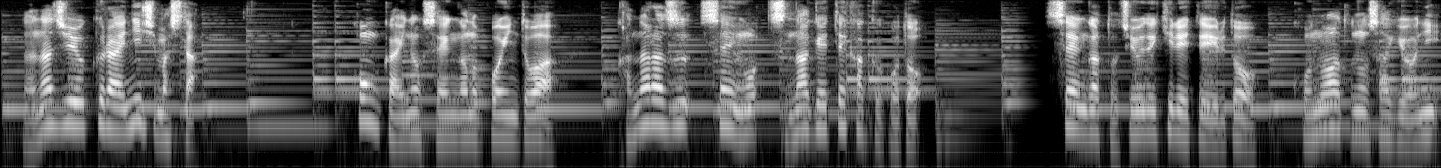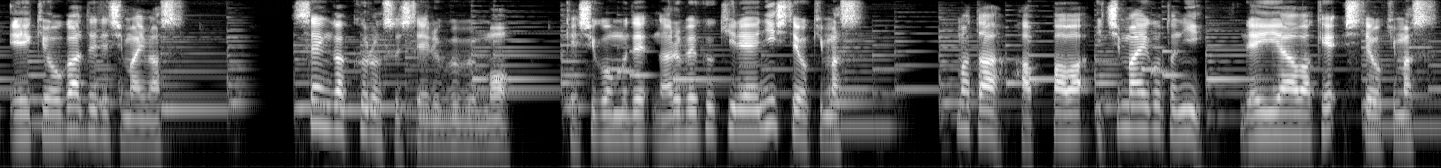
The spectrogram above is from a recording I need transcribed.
70くらいにしました。今回の線画のポイントは必ず線をつなげて描くこと。線が途中で切れているとこの後の作業に影響が出てしまいます。線がクロスしている部分も消しゴムでなるべくきれいにしておきます。また葉っぱは1枚ごとにレイヤー分けしておきます。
